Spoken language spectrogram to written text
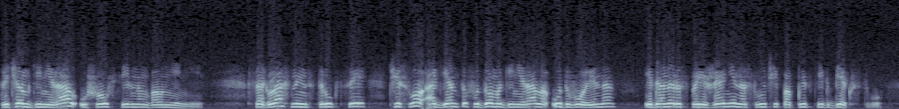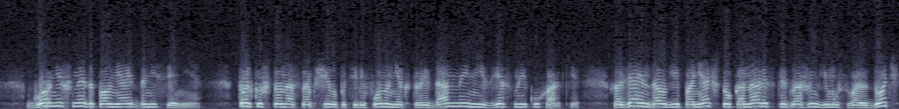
причем генерал ушел в сильном волнении. Согласно инструкции, число агентов у дома генерала удвоено и даны распоряжение на случай попытки к бегству. Горничная дополняет донесение. Только что она сообщила по телефону некоторые данные неизвестные кухарке. Хозяин дал ей понять, что Каналис предложил ему свою дочь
